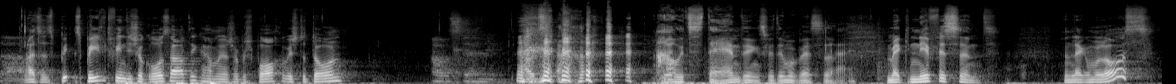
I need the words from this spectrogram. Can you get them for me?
Also das Bi- das Bild finde ich schon großartig, haben wir ja schon besprochen. Wie ist der Ton? Outstanding. Outstanding. Outstanding, es wird immer besser. Geil. Magnificent. Dann legen wir los.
